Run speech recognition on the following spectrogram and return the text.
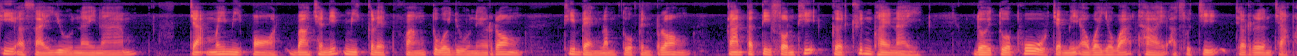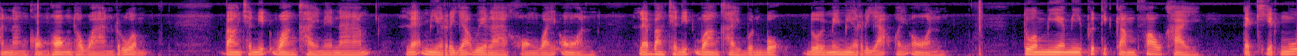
ที่อาศัยอยู่ในน้ำจะไม่มีปอด บางชนิดมีเกล็ดฝังตัวอยู่ในร่อง ที่แบ่งลำตัวเป็นปล้อง การปฏิสนธิเกิดขึ้นภายใน โดยตัวผู้จะมีอวัยวะถ่ายอสุจิเจริญจากผนังของห้องทวารร่วม บางชนิดวางไข่ในน้ำและมีระยะเวลาของวัยอ่อน และบางชนิดวางไข่บนบก โดยไม่มีระยะวัยอ่อน ตัวเมียมีพฤติกรรมเฝ้าไข่ แต่เขียดงู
